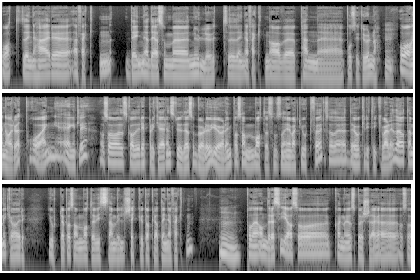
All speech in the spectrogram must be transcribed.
og at denne eh, effekten den er det som nuller ut den effekten av penneposituren. Mm. Og han har jo et poeng, egentlig. Altså, Skal du replikere en studie, så bør du jo gjøre den på samme måte som som den har vært gjort før. Så det, det er jo kritikkverdig det at de ikke har gjort det på samme måte hvis de vil sjekke ut akkurat den effekten. På den andre sida så kan man jo spørre seg eh, altså,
